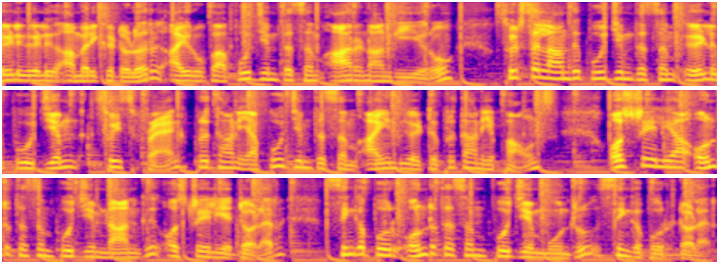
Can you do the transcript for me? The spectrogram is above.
ஏழு ஏழு அமெரிக்க டாலர் ஐரோப்பா பூஜ்ஜியம் தசம் ஆறு நான்கு ஈரோ சுவிட்சர்லாந்து பூஜ்ஜியம் தசம் ஏழு பூஜ்ஜியம் சுவிஸ் பிராங்க் பிரித்தானியா பூஜ்ஜியம் தசம் ஐந்து எட்டு பிரித்தானிய பவுண்ட்ஸ் ஆஸ்திரேலியா ஒன்று தசம் பூஜ்ஜியம் நான்கு ஆஸ்திரேலிய டாலர் சிங்கப்பூர் ஒன்று தசம் பூஜ்ஜியம் மூன்று சிங்கப்பூர் டாலர்.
